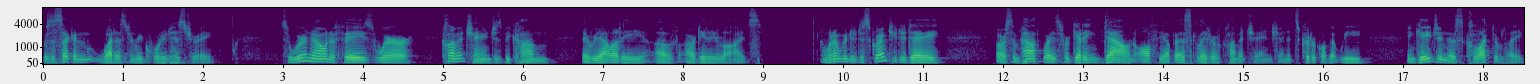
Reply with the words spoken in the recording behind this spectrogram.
was the second wettest in recorded history. So, we're now in a phase where climate change has become a reality of our daily lives. And what I'm going to describe to you today are some pathways for getting down off the up escalator of climate change. And it's critical that we engage in this collectively.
